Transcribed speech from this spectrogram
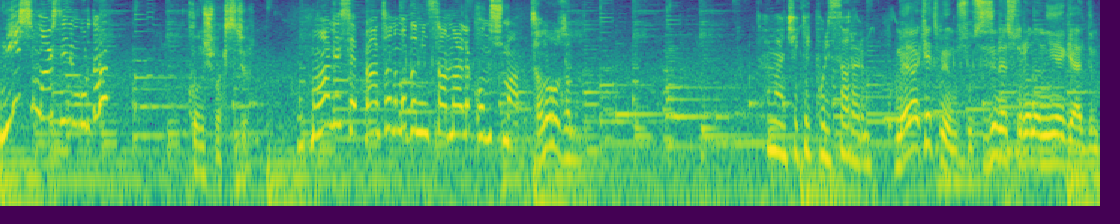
Ne işin var senin burada? Konuşmak istiyorum. Maalesef ben tanımadığım insanlarla konuşmam. Tanı o zaman. Hemen çekil polisi ararım. Merak etmiyor musun? Sizin restorana niye geldim?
